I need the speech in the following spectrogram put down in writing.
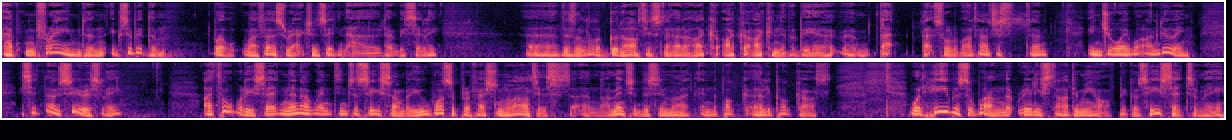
have them framed and exhibit them. Well, my first reaction said, no, don't be silly. Uh, there's a lot of good artists. I, I, I can never be a, um, that, that sort of artist. I just um, enjoy what I'm doing. He said, no, seriously. I thought what he said, and then I went in to see somebody who was a professional artist, and I mentioned this in my in the pod, early podcast. Well, he was the one that really started me off because he said to me,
